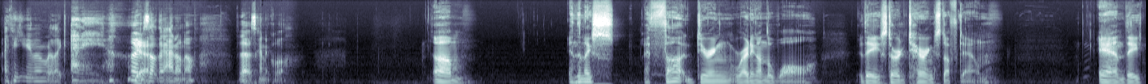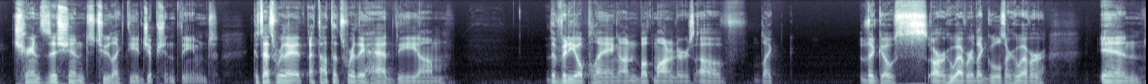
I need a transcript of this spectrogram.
I think you even were like Eddie or something. I don't know. But that was kind of cool. Um, and then I I thought during writing on the wall, they started tearing stuff down, and they transitioned to like the Egyptian themed, because that's where they. I thought that's where they had the um. The video playing on both monitors of like the ghosts or whoever, like ghouls or whoever, in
